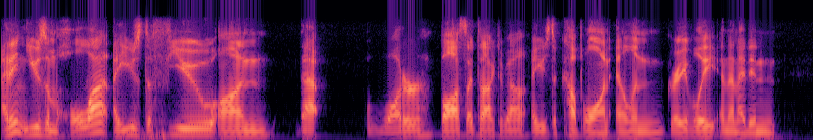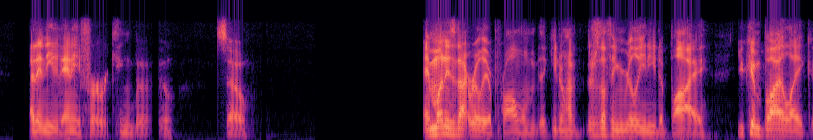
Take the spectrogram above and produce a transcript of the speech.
i didn't use them a whole lot. I used a few on that water boss i talked about. I used a couple on ellen gravely and then i didn't i didn't need any for king boo. So and money's not really a problem. Like you don't have there's nothing really you need to buy. You can buy like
